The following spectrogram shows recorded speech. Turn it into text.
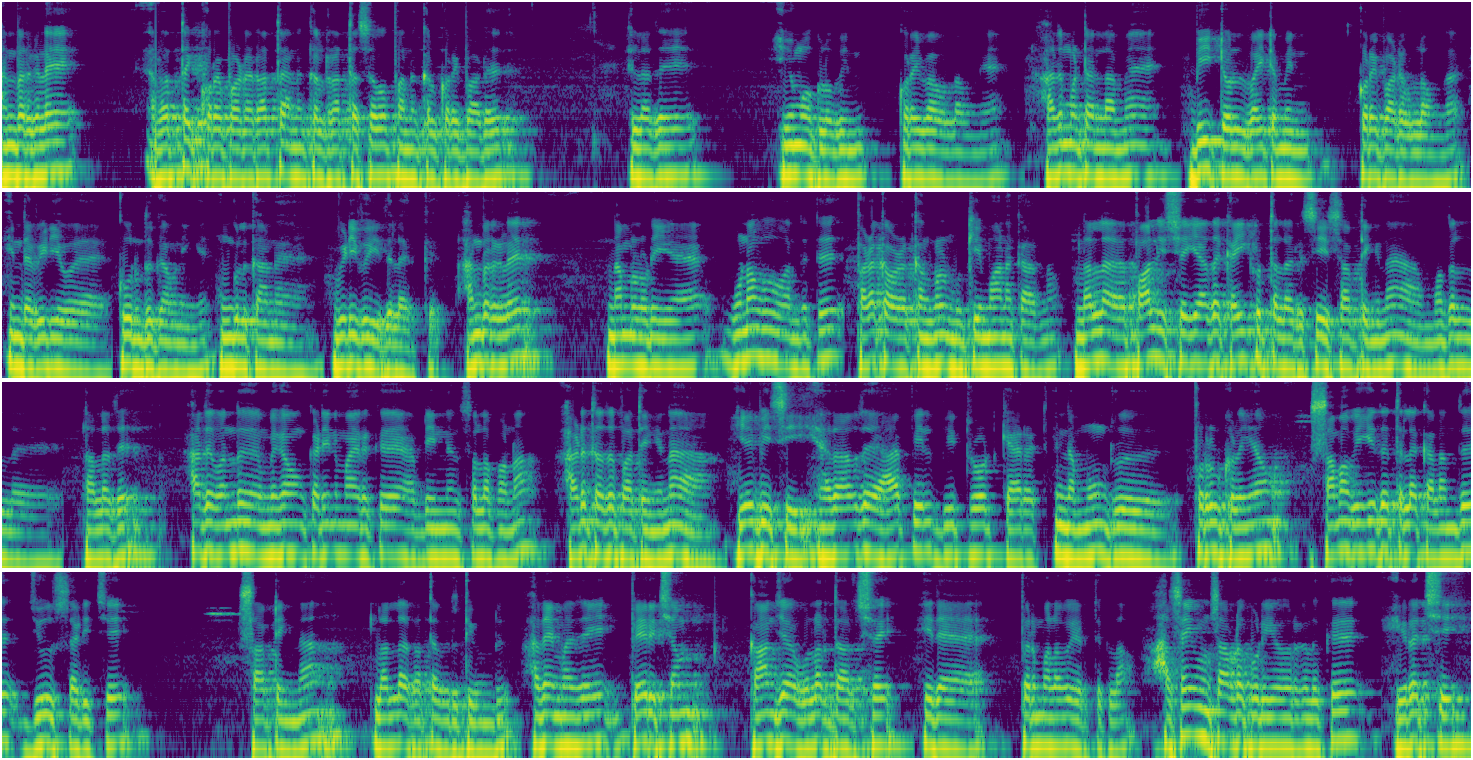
அன்பர்களே இரத்த குறைபாடு இரத்த அணுக்கள் இரத்த சிவப்பு அணுக்கள் குறைபாடு இல்லாது ஹீமோக்ளோபின் குறைவாக உள்ளவங்க அது மட்டும் இல்லாமல் பி டுவெல் வைட்டமின் குறைபாடு உள்ளவங்க இந்த வீடியோவை கூர்ந்து கவனிங்க. உங்களுக்கான விடிவு இதில் இருக்குது அன்பர்களே நம்மளுடைய உணவு வந்துட்டு பழக்க வழக்கங்கள் முக்கியமான காரணம். நல்ல பாலிஷ் செய்யாத கைக்குத்தல் அரிசி சாப்பிட்டிங்கன்னா முதல்ல நல்லது. அது வந்து மிகவும் கடினமாக இருக்குது அப்படின்னு சொல்லப்போனால் அடுத்தது பார்த்திங்கன்னா ஏபிசி அதாவது ஆப்பிள் பீட்ரூட் கேரட் இந்த மூன்று பொருட்களையும் சம விகிதத்தில் கலந்து ஜூஸ் அடித்து சாப்பிட்டிங்கன்னா நல்ல ரத்த விருத்தி உண்டு. அதே மாதிரி பேரிச்சம் காஞ்ச உலர் இதை பெருமளவு எடுத்துக்கலாம். அசைவம் சாப்பிடக்கூடியவர்களுக்கு இறைச்சி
